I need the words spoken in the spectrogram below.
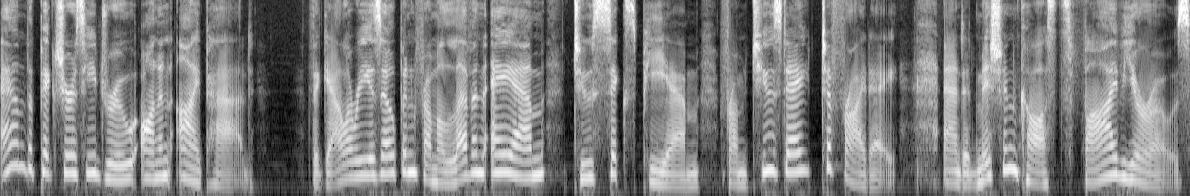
and the pictures he drew on an iPad. The gallery is open from 11 a.m. to 6 p.m. from Tuesday to Friday, and admission costs 5 euros.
